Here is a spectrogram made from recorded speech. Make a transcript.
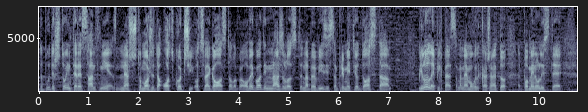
da bude što interesantnije, nešto što može da odskoči od svega ostaloga. Ove godine, nažalost, na Beoviziji sam primetio dosta Bilo je lepih pesama, ne mogu da kažem, eto, pomenuli ste uh,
